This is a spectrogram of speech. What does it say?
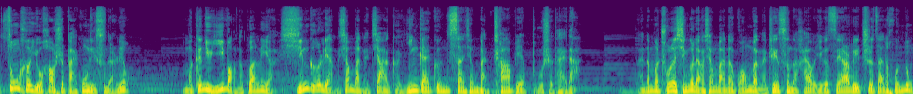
综合油耗是百公里4.6。那么根据以往的惯例啊，型格两厢版的价格应该跟三厢版差别不是太大。哎，那么除了型格两厢版的广本呢，这次呢还有一个 ZR-V 智在的混动。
